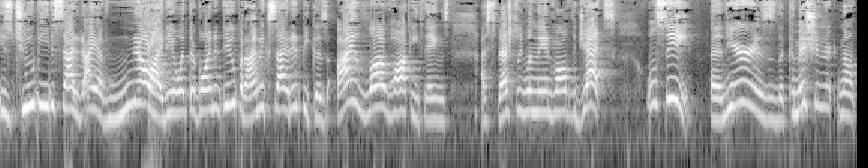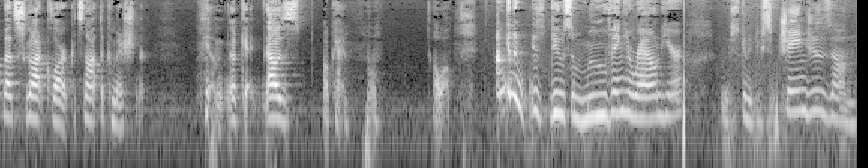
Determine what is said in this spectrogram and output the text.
is to be decided. I have no idea what they're going to do, but I'm excited because I love hockey things, especially when they involve the Jets. We'll see. And here is the commissioner. No, that's Scott Clark. It's not the commissioner. Yeah, okay, that was okay. Well, oh well. I'm gonna just do some moving around here. I'm just gonna do some changes. Um,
